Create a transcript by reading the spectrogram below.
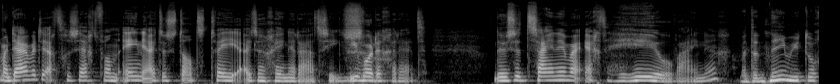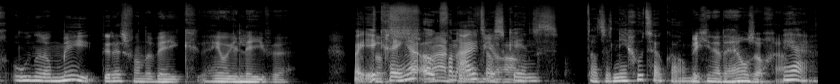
Maar daar werd echt gezegd van één uit de stad, twee uit een generatie. Die worden gered. Dus het zijn er maar echt heel weinig. Maar dat neem je toch hoe dan ook mee de rest van de week, heel je leven. Maar ik Dat ging er ook vanuit als kind dat het niet goed zou komen. Dat je naar de hel zou gaan. Ja.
